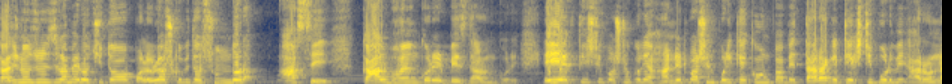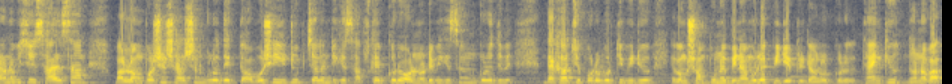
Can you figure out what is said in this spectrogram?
কাজী নজরুল ইসলামের রচিত পলবিলাস কবিতা সুন্দর আসে, কাল ভয়ঙ্করের বেশ ধারণ করে। এই একত্রিশটি প্রশ্ন করলে হান্ড্রেড পার্সেন্ট পরীক্ষায় কমন পাবে, তার আগে টেক্সটটি পড়বে, আর অন্যান্য বিষয়ে সাজেশান বা লং পোর্শন সাজেশনগুলো দেখতে অবশ্যই ইউটিউব চ্যানেলটিকে সাবস্ক্রাইব করে অল নোটিফিকেশন করে দেবে। দেখা হচ্ছে পরবর্তী ভিডিও এবং সম্পূর্ণ বিনামূল্যে পিডিএফটি ডাউনলোড করে দেবে। থ্যাংক ইউ ধন্যবাদ।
